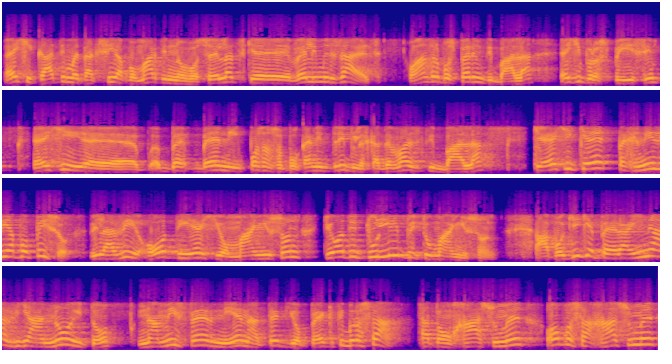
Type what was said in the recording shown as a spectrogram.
έχει κάτι μεταξύ από Μάρτιν Νοβοσέλατς και Βέλη Μιρζάετς. Ο άνθρωπος παίρνει την μπάλα, έχει προσποίηση, έχει, ε, μπαίνει, πώς να σου πω, κάνει τρίπλες, κατεβάζει την μπάλα και έχει και παιχνίδι από πίσω. Δηλαδή, ό,τι έχει ο Μάνιουσον και ό,τι του λείπει του Μάνιουσον. Από εκεί και πέρα είναι αδιανόητο να μην φέρνει ένα τέτοιο παίκτη μπροστά. Θα τον χάσουμε όπως θα χάσουμε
